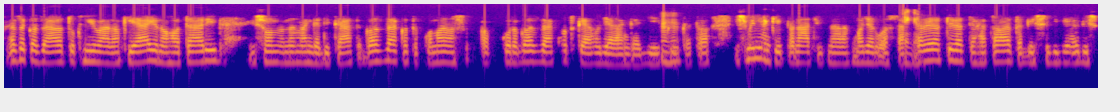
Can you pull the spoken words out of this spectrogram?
ezek az állatok nyilván, aki eljön a határig, és onnan nem engedik át a gazdákat, akkor, nagyon sok, akkor a gazdák ott kell, hogy elengedjék uh-huh. őket. A, és mindenképpen átjutnának Magyarország területére, tehát állategészségügyileg is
